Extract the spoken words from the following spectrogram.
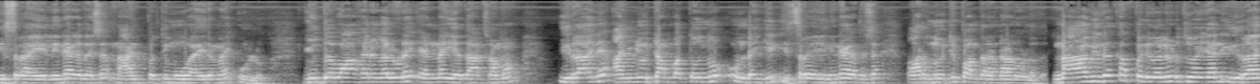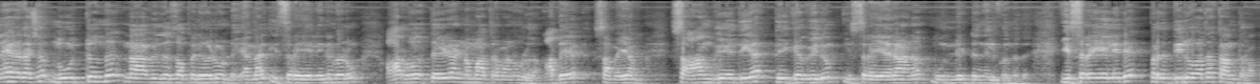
ഇസ്രായേലിന് ഏകദേശം നാൽപ്പത്തി മൂവായിരമേ ഉള്ളൂ. യുദ്ധവാഹനങ്ങളുടെ എണ്ണ യഥാക്രമം ഇറാന് അഞ്ഞൂറ്റമ്പത്തൊന്ന് ഉണ്ടെങ്കിൽ ഇസ്രായേലിന് ഏകദേശം അറുന്നൂറ്റി പന്ത്രണ്ടാണ് ഉള്ളത് നാവിക കപ്പലുകൾ എടുത്തു കഴിഞ്ഞാൽ ഇറാന് ഏകദേശം നൂറ്റൊന്ന് നാവിക കപ്പലുകളുണ്ട്. എന്നാൽ ഇസ്രായേലിന് വെറും അറുപത്തേഴ് എണ്ണം മാത്രമാണ് ഉള്ളത് അതേ സമയം സാങ്കേതിക തികവിലും ഇസ്രായേലാണ് മുന്നിട്ട് നിൽക്കുന്നത്. ഇസ്രായേലിന്റെ പ്രതിരോധ തന്ത്രം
